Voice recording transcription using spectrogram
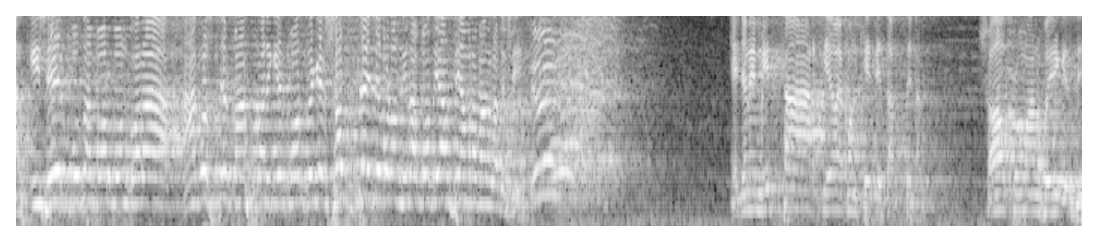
আর কিসের পূজা পার্বণ করা? আগস্টের পাঁচ তারিখের পর থেকে সবচাইতে বড় নিরাপদে আছি আমরা বাংলাদেশে। এই জন্য মিথ্যা আর কেউ এখন খেতে চাচ্ছে না। সব প্রমাণ হয়ে গেছে।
